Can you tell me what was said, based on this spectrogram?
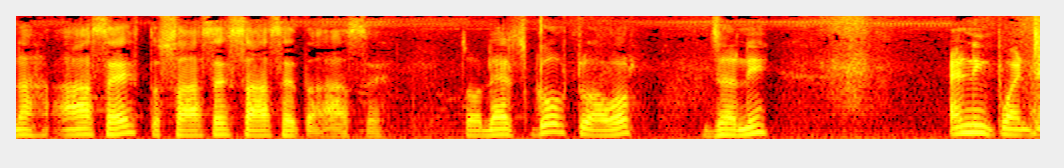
ना, आस है तो सास है सास है तो आस है। तो let's go to our journey ending point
